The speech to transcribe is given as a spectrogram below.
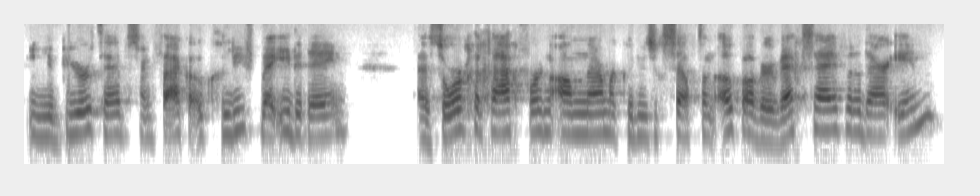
in je buurt te hebben. Zijn vaak ook geliefd bij iedereen. Zorgen graag voor een ander, maar kunnen zichzelf dan ook wel weer wegcijferen daarin.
